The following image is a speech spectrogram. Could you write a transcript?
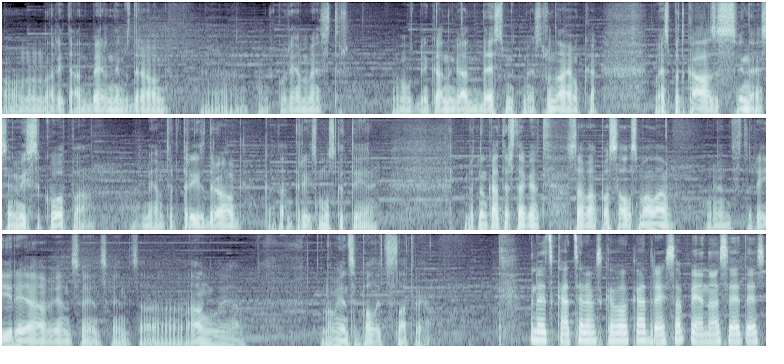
un, un arī tādi bērnības draugi, ar kuriem mēs tur Mums bija kādi gadi desmit, mēs runājam, ka mēs pat kāzas svinēsim visi kopā. Mēs bijām tur trīs draugi, kā tādi trīs muskatieri. Bet nu katrs tagad savā pasaules malā. Viens tur īrijā, viens, viens, viens uh, Anglijā. Nu viens ir palicis Latvijā. Redz, kā cerams, ka vēl kādreiz apvienosieties.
